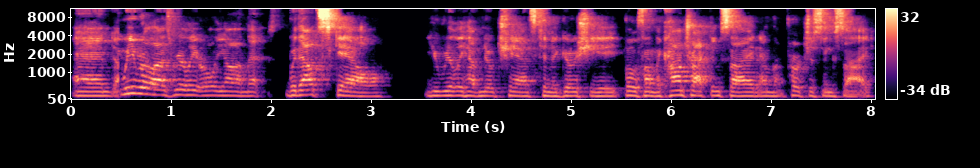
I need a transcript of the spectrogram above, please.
And we realized really early on that without scale, you really have no chance to negotiate both on the contracting side and the purchasing side.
